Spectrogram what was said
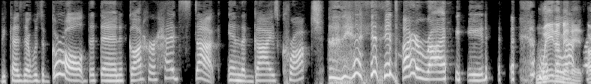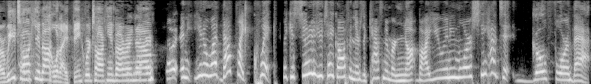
because there was a girl that then got her head stuck in the guy's crotch the entire ride. Wait a minute. Are we talking about what I think we're talking about right now? And you know what? That's like quick. Like as soon as you take off and there's a cast member not by you anymore, she had to go for that.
